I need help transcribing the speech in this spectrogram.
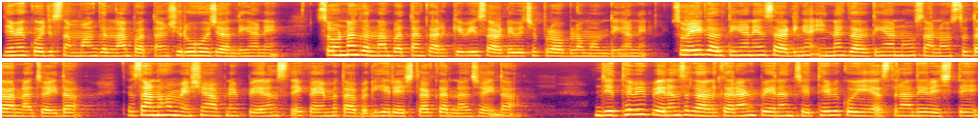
ਜਿਵੇਂ ਕੁਝ ਸਮਾਂ ਗੱਲਾਂ ਬਾਤਾਂ ਸ਼ੁਰੂ ਹੋ ਜਾਂਦੀਆਂ ਨੇ, ਸੋ ਉਹਨਾਂ ਗੱਲਾਂ ਬਾਤਾਂ ਕਰਕੇ ਵੀ ਸਾਡੇ ਵਿੱਚ ਪ੍ਰੋਬਲਮ ਆਉਂਦੀਆਂ ਨੇ। ਸੋ ਇਹ ਗਲਤੀਆਂ ਨੇ ਸਾਡੀਆਂ ਇਹਨਾਂ ਗਲਤੀਆਂ ਨੂੰ ਸਾਨੂੰ ਸੁਧਾਰਨਾ ਚਾਹੀਦਾ ਤੇ ਸਾਨੂੰ ਹਮੇਸ਼ਾ ਆਪਣੇ ਪੇਰੈਂਟਸ ਦੇ ਕਹੇ ਮੁਤਾਬਕ ਹੀ ਰਿਸ਼ਤਾ ਕਰਨਾ ਚਾਹੀਦਾ। ਜਿੱਥੇ ਵੀ ਪੇਰੈਂਟਸ ਗੱਲ ਕਰਨ, ਪੇਰੈਂਟਸ ਜਿੱਥੇ ਵੀ ਕੋਈ ਇਸ ਤਰ੍ਹਾਂ ਦੇ ਰਿਸ਼ਤੇ,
